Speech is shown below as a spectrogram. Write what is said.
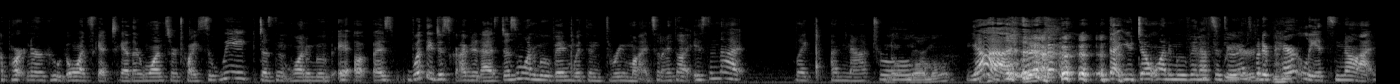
a partner who wants to get together once or twice a week doesn't want to move it, uh, as what they described it as doesn't want to move in within three months, and I thought, isn't that like a natural No- normal. yeah. Yeah. that you don't want to move in after three months, but apparently it's not.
